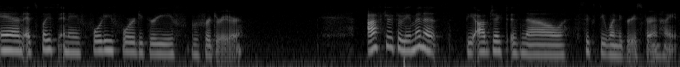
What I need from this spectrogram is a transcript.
and it's placed in a 44 degree refrigerator. After 30 minutes, the object is now 61 degrees Fahrenheit.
